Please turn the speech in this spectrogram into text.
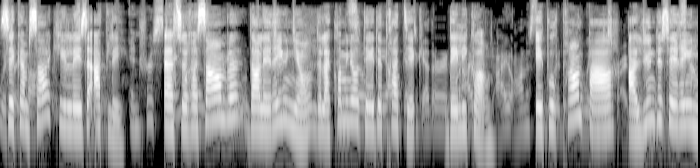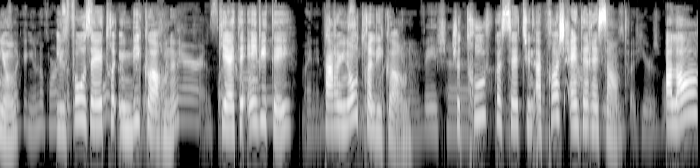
C'est comme ça qu'il les a appelées. Elles se ressemblent dans les réunions de la communauté de pratique des licornes. Et pour prendre part à l'une de ces réunions, il faut être une licorne qui a été invitée par une autre licorne. Je trouve que c'est une approche intéressante. Alors,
